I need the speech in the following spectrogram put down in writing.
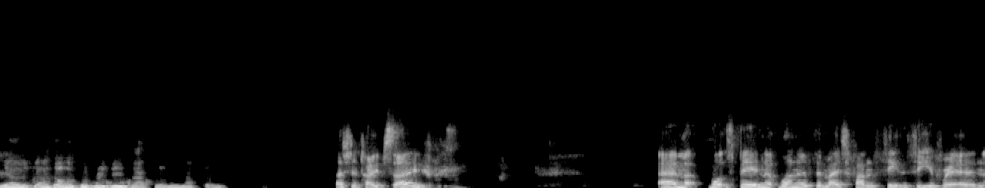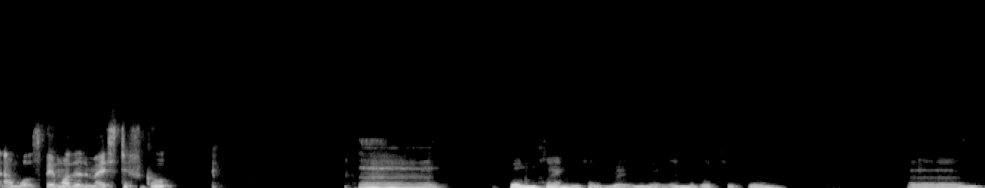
Yeah, I got a good review back from him afterwards. I should hope so. Um, what's been one of the most fun scenes that you've written, and what's been one of the most difficult? Uh, fun things I've written in the books of done. Um,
